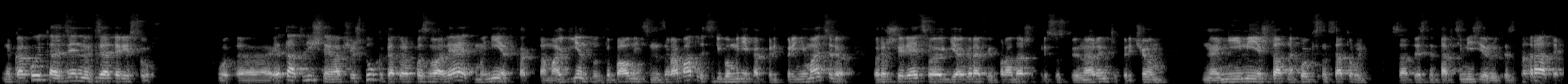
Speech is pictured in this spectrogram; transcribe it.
на какой-то отдельно взятый ресурс. Вот. Э, это отличная вообще штука, которая позволяет мне, как там агенту, дополнительно зарабатывать, либо мне, как предпринимателю, расширять свою географию продаж и присутствие на рынке, причем не имея штатных офисных сотрудников. Соответственно, это оптимизирует и затраты.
